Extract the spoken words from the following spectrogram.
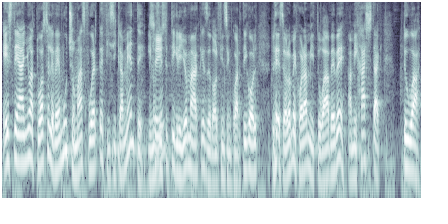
Este año a Tua se le ve mucho más fuerte físicamente. Y nos dice Tigrillo Márquez de Dolphins en cuarto y gol. Le deseo lo mejor a mi Tua bebé, a mi hashtag Tua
